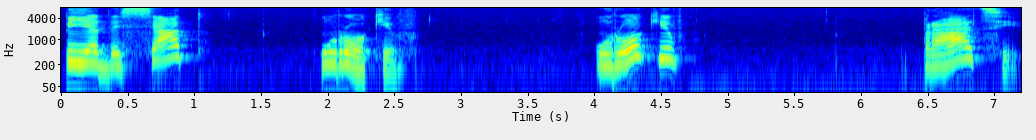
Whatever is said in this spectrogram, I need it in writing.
50 уроків. Уроків праці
